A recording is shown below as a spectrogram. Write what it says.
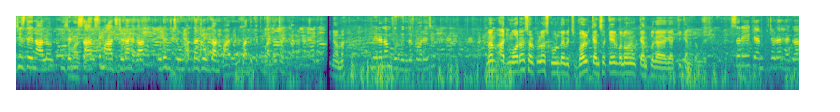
ਜਿਸ ਦੇ ਨਾਲ ਕਿ ਜਿਹੜੀ ਸਮਾਜ ਜਿਹੜਾ ਹੈਗਾ ਉਹਦੇ ਵਿੱਚ ਉਹ ਆਪਣਾ ਯੋਗਦਾਨ ਪਾ ਰਹੇ ਨੇ ਵੱਧ ਕੇ ਤੋਂ ਵੱਧ ਯੋਗਦਾਨ। ਕੀ ਨਾਮ ਹੈ? ਮੇਰਾ ਨਾਮ ਗੁਰਵਿੰਦਰ ਕੌਰ ਹੈ ਜੀ। ਮੈਮ ਅੱਜ ਮਾਡਰਨ ਸਰਕੂਲਰ ਸਕੂਲ ਦੇ ਵਿੱਚ ਵਰਲਡ ਕੈਂਸਰ ਕੇਅਰ ਵੱਲੋਂ ਕੈਂਪ ਲਗਾਇਆ ਗਿਆ, ਕੀ ਕਹਿਣਾ ਚਾਹੋਗੇ? ਸਰ ਇਹ ਕੈਂਪ ਜਿਹੜਾ ਹੈਗਾ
